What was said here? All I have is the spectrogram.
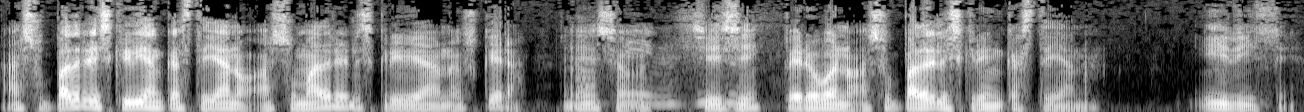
a su padre le escribía en castellano, a su madre le escribía en euskera. ¿eh? sí, sí, pero bueno, a su padre le escribe en castellano y dice,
